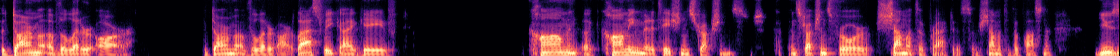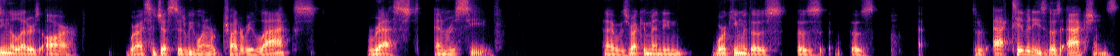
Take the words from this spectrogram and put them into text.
the Dharma of the letter R. The Dharma of the letter R. Last week I gave calm uh, calming meditation instructions, instructions for shamatha practice or shamatha vipassana using the letters R, where I suggested we want to try to relax, rest, and receive. And I was recommending working with those those those sort of activities, those actions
